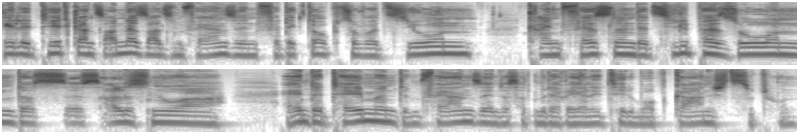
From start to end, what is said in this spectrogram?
Realität ganz anders als im Fernsehen. Verdeckte Observation, kein Fesseln der Zielperson. Das ist alles nur Entertainment im Fernsehen. Das hat mit der Realität überhaupt gar nichts zu tun.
